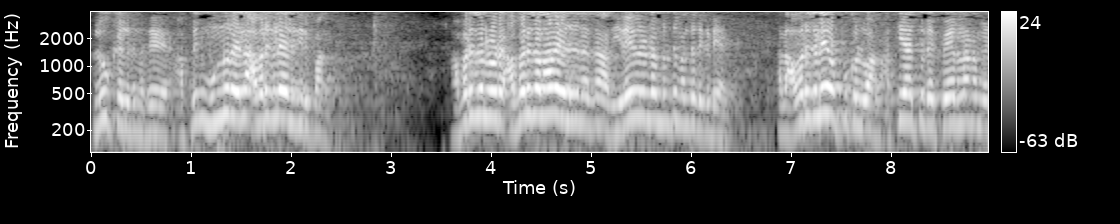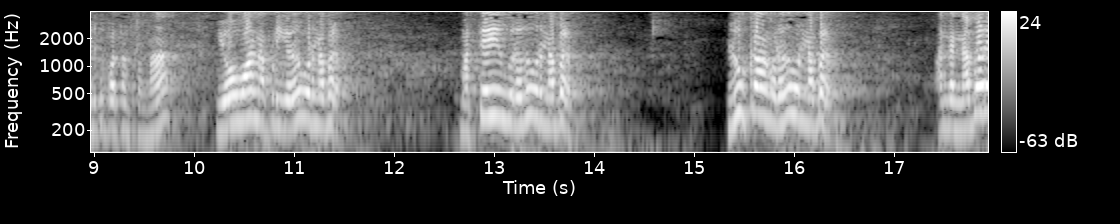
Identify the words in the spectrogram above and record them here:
லூக் எழுதினது அப்படின்னு முன்னுரையில் அவர்களே எழுதியிருப்பாங்க. அவர்களோட அவர்களாக எழுதினது தான். அது இறைவனிடமிருந்து வந்தது கிடையாது. அது அவர்களே ஒப்புக்கொள்வாங்க. அத்தியாயத்துடைய பேர்லாம் நம்ம எடுத்து பார்த்தோம்னு சொன்னா யோவான் அப்படிங்கிறது ஒரு நபர். மத்தேயுங்கிறது ஒரு நபர். லூக்காங்கிறது ஒரு நபர். அந்த நபர்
